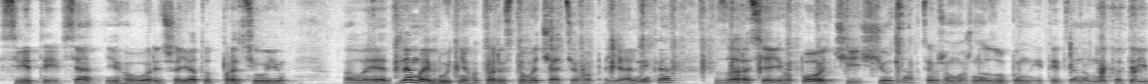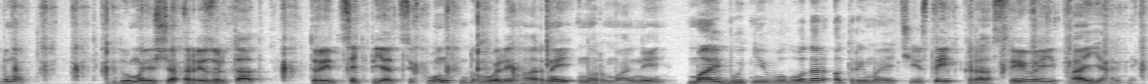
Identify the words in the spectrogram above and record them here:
світився і говорить, що я тут працюю. Але для майбутнього користувача цього паяльника зараз я його почищу. Так, це вже можна зупинити, це нам не потрібно. Думаю, що результат 35 секунд доволі гарний, нормальний. Майбутній володар отримає чистий, красивий паяльник.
